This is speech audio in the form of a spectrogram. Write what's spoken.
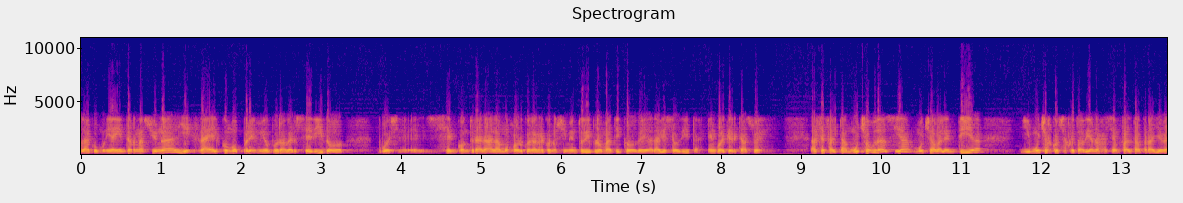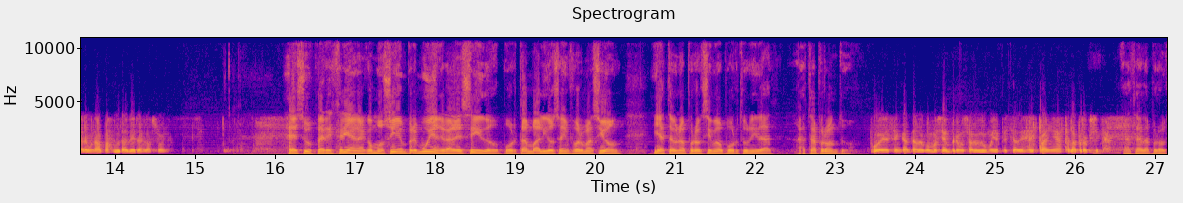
la comunidad internacional y Israel como premio por haber cedido pues eh, se encontrará a lo mejor con el reconocimiento diplomático de Arabia Saudita. En cualquier caso, hace falta mucha audacia, mucha valentía y muchas cosas que todavía nos hacen falta para llegar a una paz duradera en la zona. Jesús Perestriana, como siempre, muy agradecido por tan valiosa información y hasta una próxima oportunidad. Hasta pronto. Pues encantado como siempre, un saludo muy especial desde España. Hasta la próxima. Hasta la próxima.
